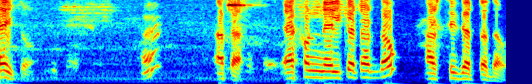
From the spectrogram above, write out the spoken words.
এই তো হ্যাঁ? আচ্ছা এখন নেল কাটার দাও আর সিজারটা দাও।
